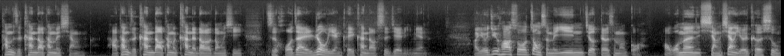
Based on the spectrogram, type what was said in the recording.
他们只看到他们想，好，他们只看到他们看得到的东西，只活在肉眼可以看到世界里面。啊，有一句话说，种什么因就得什么果。哦，我们想象有一棵树，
